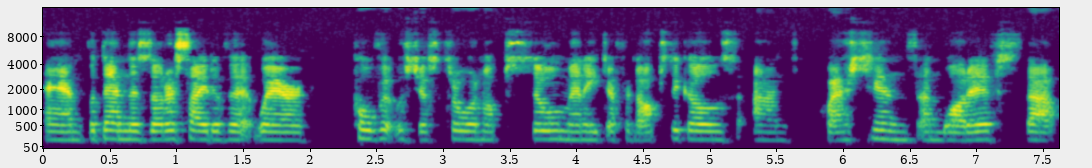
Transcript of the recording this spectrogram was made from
Um, but then there's the other side of it where COVID was just throwing up so many different obstacles and questions and what ifs that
